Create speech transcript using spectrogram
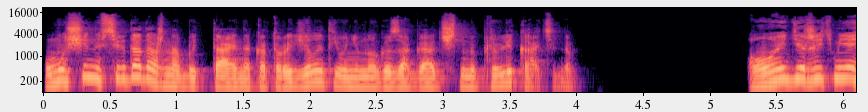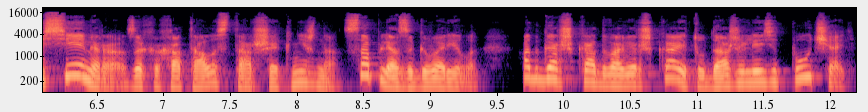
У мужчины всегда должна быть тайна, которая делает его немного загадочным и привлекательным». «Ой, держите меня семеро!» – захохотала старшая княжна. Сопля заговорила. От горшка два вершка и туда же лезет поучать.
